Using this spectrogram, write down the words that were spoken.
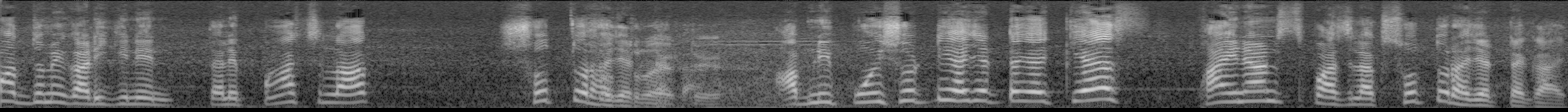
মাধ্যমে গাড়ি কিনেন তাহলে পাঁচ লাখ সত্তর হাজার 70,000 টাকা। টাকা। আপনি পঁয়ষট্টি হাজার টাকায় ক্যাশ ফাইন্যান্স পাঁচ লাখ সত্তর হাজার টাকায়।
